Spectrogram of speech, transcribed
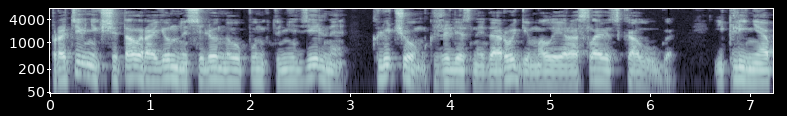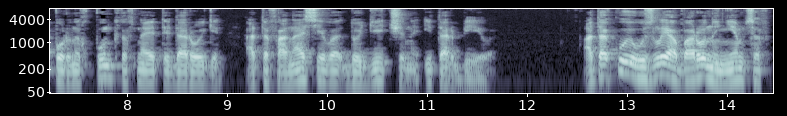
противник считал район населенного пункта Недельная ключом к железной дороге Малоярославец-Калуга и к линии опорных пунктов на этой дороге от Афанасьева до Детчина и Торбеева. Атакуя узлы обороны немцев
